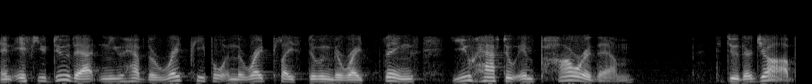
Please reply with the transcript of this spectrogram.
And if you do that and you have the right people in the right place doing the right things, you have to empower them to do their job.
